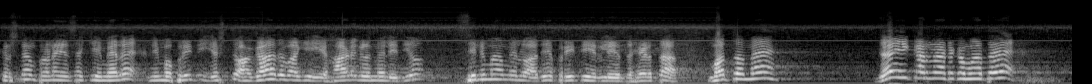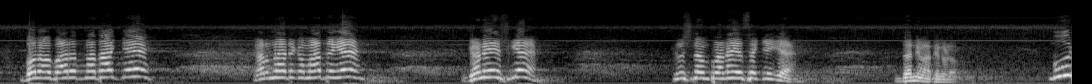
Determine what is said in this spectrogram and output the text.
ಕೃಷ್ಣ ಪ್ರಣಯ ಸಖಿ ಮೇಲೆ ನಿಮ್ಮ ಪ್ರೀತಿ ಎಷ್ಟು ಅಗಾಧವಾಗಿ ಈ ಹಾಡುಗಳ ಮೇಲೆ ಇದೆಯೋ, ಸಿನಿಮಾ ಮೇಲೂ ಅದೇ ಪ್ರೀತಿ ಇರಲಿ ಅಂತ ಹೇಳ್ತಾ, ಮತ್ತೊಮ್ಮೆ ಜೈ ಕರ್ನಾಟಕ ಮಾತೆ. ಬರೋ ಭಾರತ್ ಮಾತಾಕೆ ಕರ್ನಾಟಕ ಮಾತೆಗೆ ಗಣೇಶ್ಗೆ ಕೃಷ್ಣ ಪ್ರಣಯ ಸಖಿಗೆ ಧನ್ಯವಾದಗಳು. ಮೂರು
